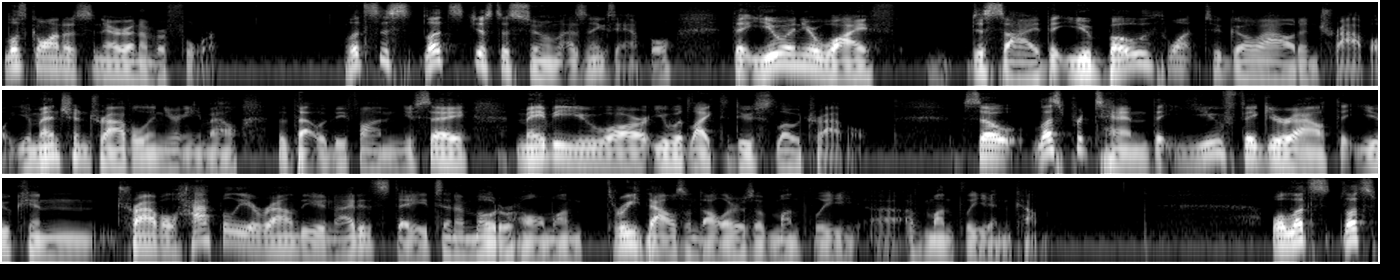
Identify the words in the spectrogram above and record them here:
let's go on to scenario number four. Let's just let's just assume, as an example, that you and your wife decide that you both want to go out and travel. You mentioned travel in your email that that would be fun, and you say maybe you are you would like to do slow travel. So let's pretend that you figure out that you can travel happily around the United States in a motorhome on three thousand dollars of monthly uh, of monthly income. Well, let's let's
